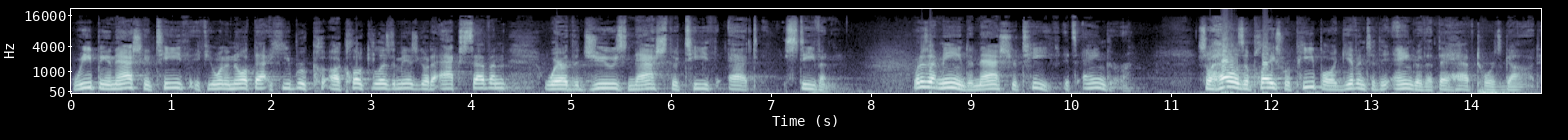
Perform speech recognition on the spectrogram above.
Weeping and gnashing of teeth. If you want to know what that Hebrew uh, colloquialism is, you go to Acts 7, where the Jews gnashed their teeth at Stephen. What does that mean, to gnash your teeth? It's anger. So hell is a place where people are given to the anger that they have towards God.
